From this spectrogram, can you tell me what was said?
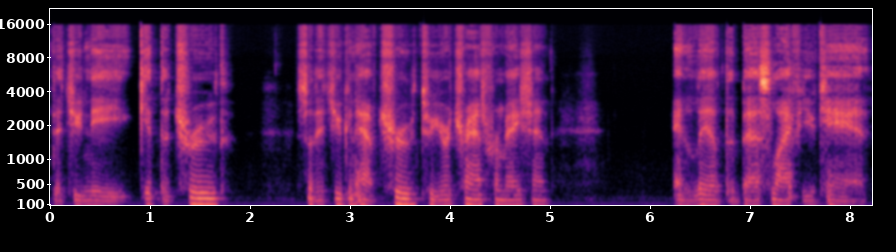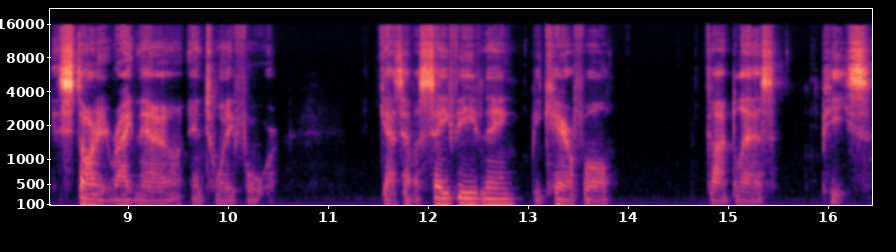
that you need. Get the truth so that you can have truth to your transformation and live the best life you can. Start it right now in 24 guys have a safe evening. Be careful. God bless. Peace.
